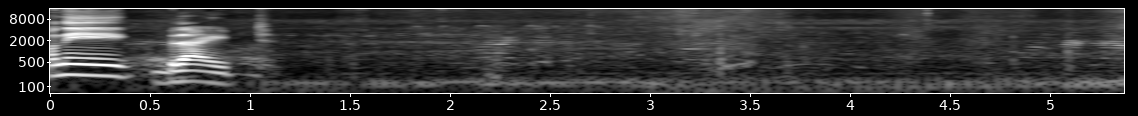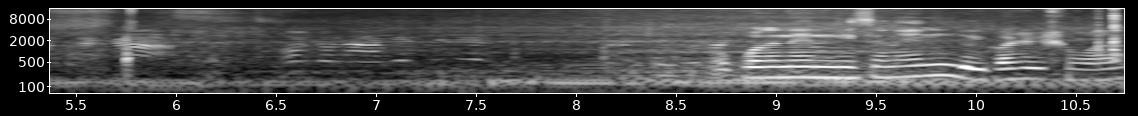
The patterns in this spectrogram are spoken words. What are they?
অনেক ব্রাইট উপরে নেন নিচে নেন দুই পাশেই সমান।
